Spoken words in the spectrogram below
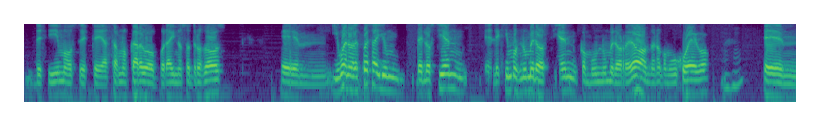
decidimos este, hacernos cargo por ahí nosotros dos. Eh, y bueno, después hay un, de los 100, elegimos número 100 como un número redondo, no como un juego. Eh,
